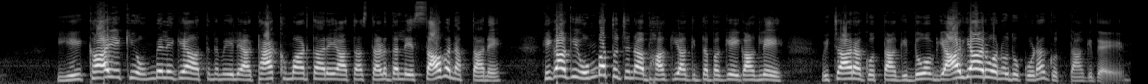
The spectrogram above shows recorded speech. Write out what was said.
ಏಕಾಏಕಿ ಒಮ್ಮೆಲೆಗೆ ಆತನ ಮೇಲೆ ಅಟ್ಯಾಕ್ ಮಾಡ್ತಾರೆ. ಆತ ಸ್ಥಳದಲ್ಲೇ ಸಾವನ್ನಪ್ತಾನೆ. ಹೀಗಾಗಿ ಒಂಬತ್ತು ಜನ ಭಾಗಿಯಾಗಿದ್ದ ಬಗ್ಗೆ ಈಗಾಗಲೇ ವಿಚಾರ ಗೊತ್ತಾಗಿದ್ದು, ಅವ್ರು ಯಾರ್ಯಾರು ಅನ್ನೋದು ಕೂಡ ಗೊತ್ತಾಗಿದೆ.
